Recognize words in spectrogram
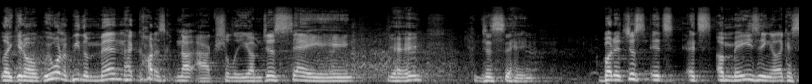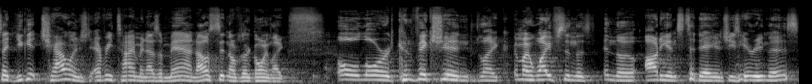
like you know, we want to be the men that God has. Not actually. I'm just saying. Okay, just saying but it's just it's it's amazing. Like i said you get challenged every time. And as a man i was sitting over there going like oh lord conviction. Like and my wife's in the in the audience today and she's hearing this.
